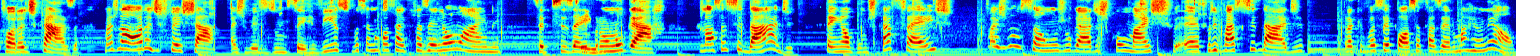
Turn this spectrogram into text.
fora de casa. Mas na hora de fechar, às vezes, um serviço, você não consegue fazer ele online. Você precisa ir para um lugar. Nossa cidade tem alguns cafés, mas não são os lugares com mais é, privacidade para que você possa fazer uma reunião.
